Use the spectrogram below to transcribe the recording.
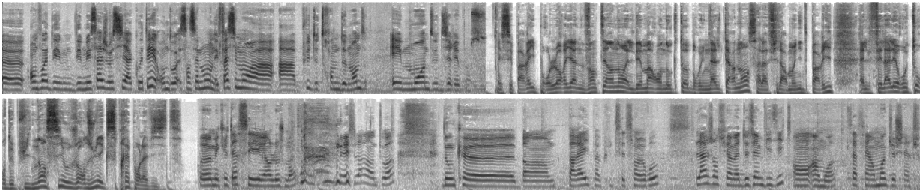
euh, envoie des, des, messages aussi à côté, on doit, sincèrement, on est facilement à, à, plus de 30 demandes et moins de 10 réponses. Et c'est pareil pour Lauriane, 21 ans, elle démarre en octobre une alternance à la Philharmonie de Paris. Elle fait l'aller-retour depuis Nancy aujourd'hui exprès pour la visite. Euh, mes critères, c'est un logement, déjà, un toit. Donc, euh, ben, pareil, pas plus de 700 euros. Là, j'en suis à ma deuxième visite en un mois. Ça fait un mois que je cherche.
